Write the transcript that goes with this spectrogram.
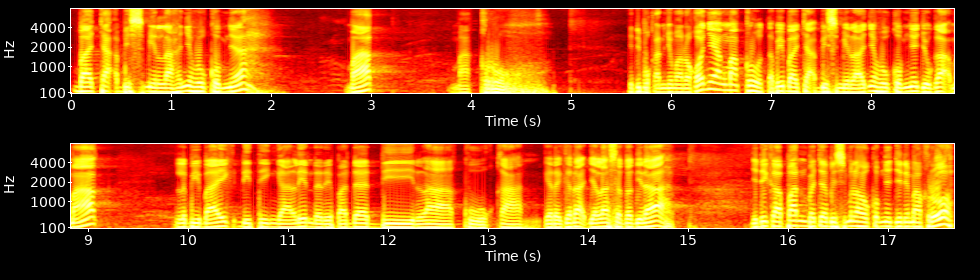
Baca Bismillahnya hukumnya mak makruh. Jadi bukan cuma rokoknya yang makruh, tapi baca Bismillahnya hukumnya juga mak lebih baik ditinggalin daripada dilakukan. Kira-kira jelas atau tidak? Jadi kapan baca bismillah hukumnya jadi makruh?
